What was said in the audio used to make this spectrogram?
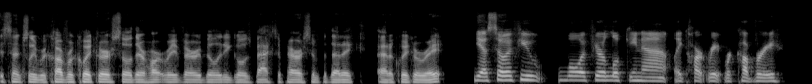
essentially recover quicker, so their heart rate variability goes back to parasympathetic at a quicker rate? Yeah. So if you, well, if you're looking at like heart rate recovery,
